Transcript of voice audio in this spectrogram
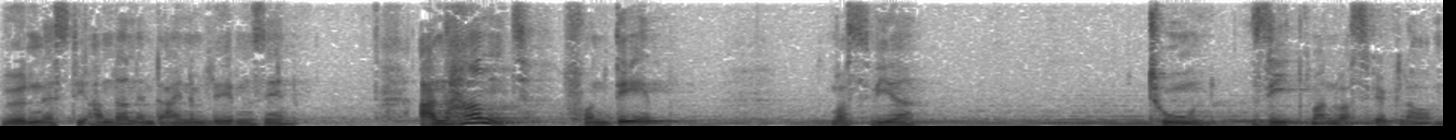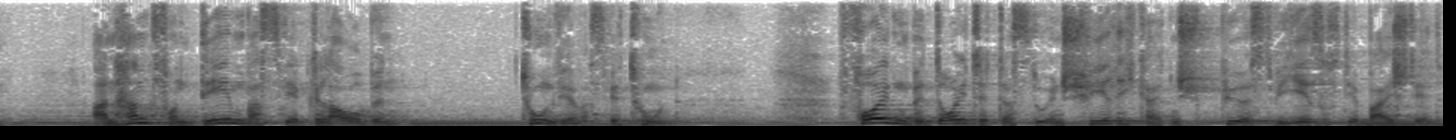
würden es die anderen in deinem Leben sehen? Anhand von dem, was wir tun, sieht man, was wir glauben. Anhand von dem, was wir glauben, tun wir, was wir tun. Folgen bedeutet, dass du in Schwierigkeiten spürst, wie Jesus dir beisteht.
